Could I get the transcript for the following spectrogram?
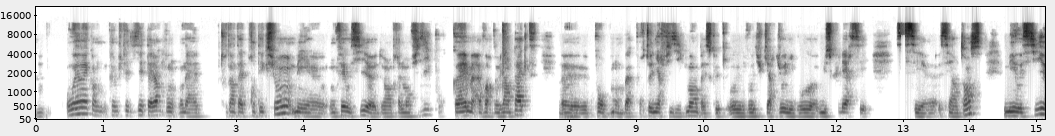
Mm. Ouais, ouais, comme, comme je te disais tout à l'heure, bon, on a tout un tas de protections, mais euh, on fait aussi euh, de l'entraînement physique pour quand même avoir de l'impact Mhm. euh, pour, bon, bah, pour tenir physiquement, parce que au niveau du cardio, au niveau musculaire, c'est, intense, mais aussi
